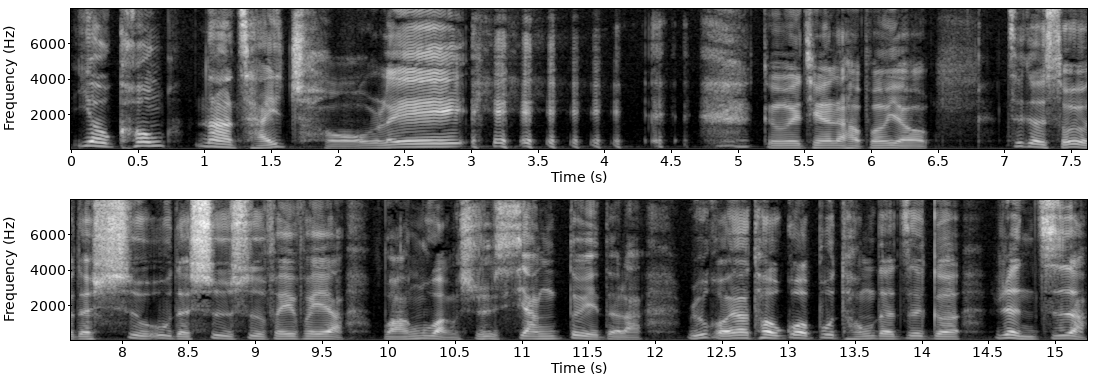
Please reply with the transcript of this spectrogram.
又空，那才丑嘞！各位亲爱的好朋友。这个所有的事物的是是非非啊，往往是相对的啦。如果要透过不同的这个认知啊，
